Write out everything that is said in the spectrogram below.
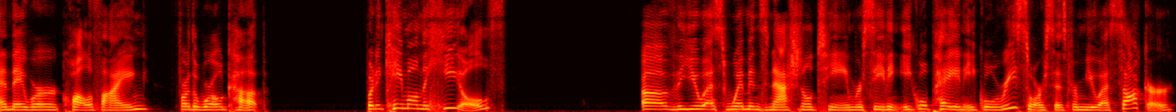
and they were qualifying for the World Cup. But it came on the heels of the U.S. women's national team receiving equal pay and equal resources from U.S. soccer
